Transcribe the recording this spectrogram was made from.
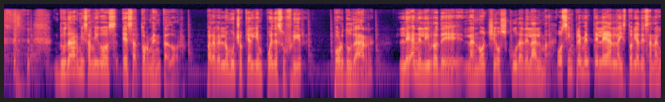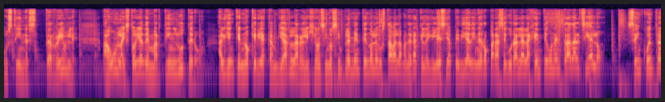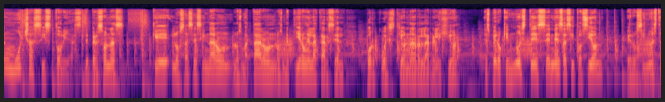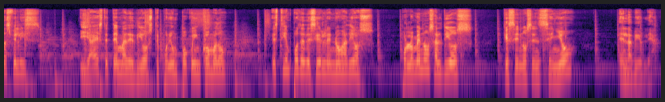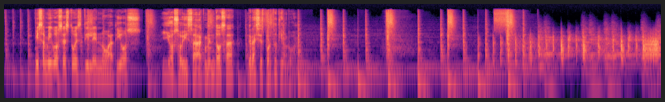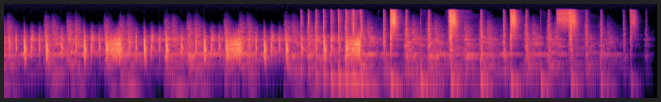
Dudar, mis amigos, es atormentador. Para ver lo mucho que alguien puede sufrir por dudar, lean el libro de La Noche Oscura del Alma o simplemente lean la historia de San Agustín, es terrible. Aún la historia de Martín Lutero, alguien que no quería cambiar la religión, sino simplemente no le gustaba la manera que la iglesia pedía dinero para asegurarle a la gente una entrada al cielo se encuentran muchas historias de personas que los asesinaron, los mataron, los metieron en la cárcel por cuestionar la religión. Espero que no estés en esa situación, pero si no estás feliz y a este tema de Dios te pone un poco incómodo, es tiempo de decirle no a Dios, por lo menos al Dios que se nos enseñó en la Biblia. Mis amigos, esto es Dile no a Dios yo soy Isaac Mendoza, gracias por tu tiempo.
